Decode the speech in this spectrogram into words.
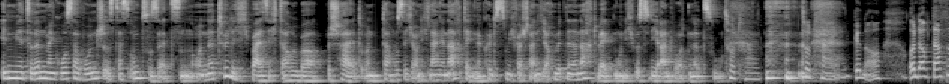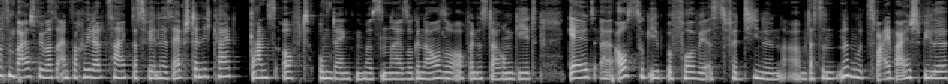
in mir drin mein großer Wunsch ist, das umzusetzen. Und natürlich weiß ich darüber Bescheid. Und da muss ich auch nicht lange nachdenken. Da könntest du mich wahrscheinlich auch mitten in der Nacht wecken und ich wüsste die Antworten dazu. Total. Total. Genau. Und auch das ist ein Beispiel, was einfach wieder zeigt, dass wir in der Selbstständigkeit ganz oft umdenken müssen. Also genauso auch, wenn es darum geht, Geld äh, auszugeben, bevor wir es verdienen. Ähm, das sind ne, nur zwei Beispiele,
